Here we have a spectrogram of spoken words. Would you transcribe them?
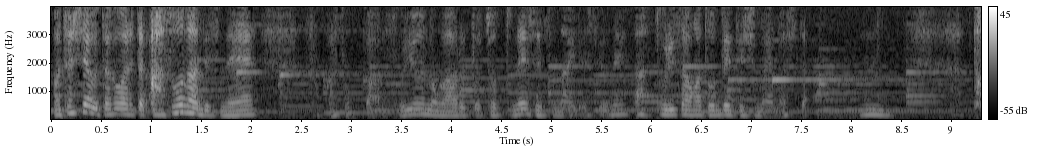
私は疑われた。あそうなんですね。そっかそっか。そういうのがあるとちょっとね切ないですよね。あ鳥さんは飛んでいってしまいました。うん。と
